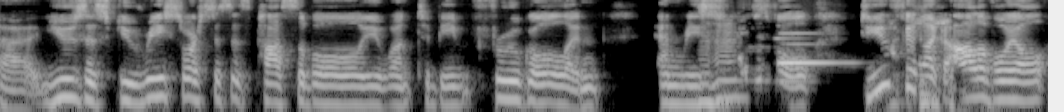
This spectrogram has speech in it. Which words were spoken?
uh, use as few resources as possible. You want to be frugal and and mm-hmm. resourceful. Mm-hmm. Do you feel like olive oil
